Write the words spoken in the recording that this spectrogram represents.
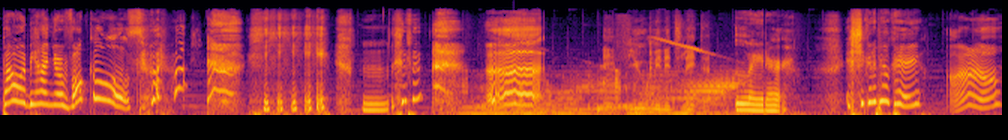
power behind your vocals! A few minutes later. Later. Is she gonna be okay? I don't know.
